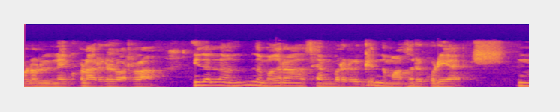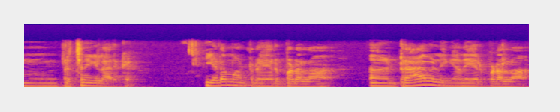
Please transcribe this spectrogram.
உடல்நிலை கோளாறுகள் வரலாம். இதெல்லாம் வந்து இந்த மகராசி அன்பர்களுக்கு இந்த மாதம் இருக்கக்கூடிய பிரச்சனைகளாக இருக்குது இடமாற்றம் ஏற்படலாம். ட்ராவலிங்கால ஏற்படலாம்.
